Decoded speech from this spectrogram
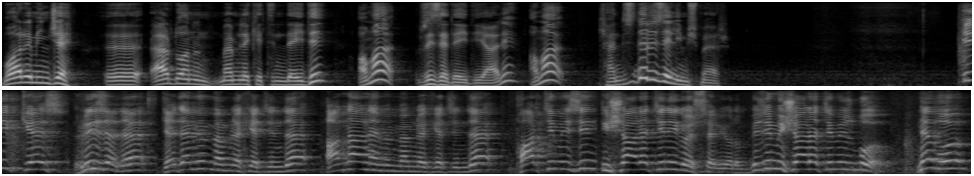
Muharrem İnce Erdoğan'ın memleketindeydi ama Rize'deydi yani. Ama kendisi de Rizeliymiş meğer. İlk kez Rize'de, dedemin memleketinde, anneannemin memleketinde partimizin işaretini gösteriyorum. Bizim işaretimiz bu. Ne bu?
